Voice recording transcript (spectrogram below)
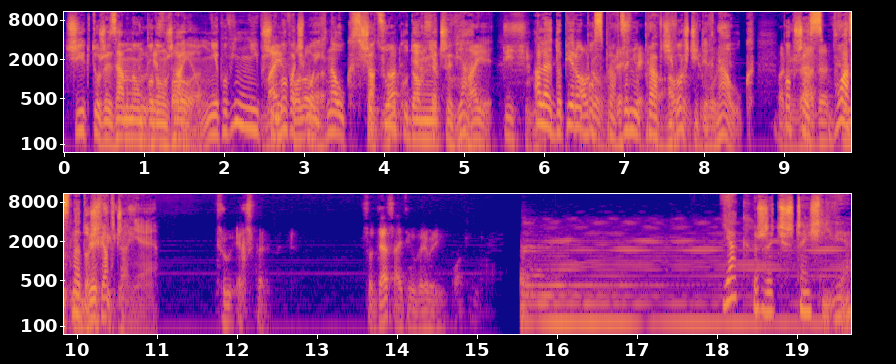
Ci, którzy za mną podążają, nie powinni przyjmować moich nauk z szacunku do mnie czy wiary, ale dopiero po sprawdzeniu prawdziwości tych nauk, poprzez własne doświadczenie. So that's, I think, very, very important. Jak żyć szczęśliwie?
